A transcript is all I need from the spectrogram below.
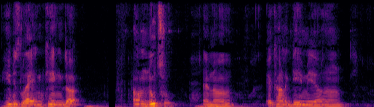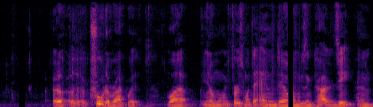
he was Latin Kinged up. I'm neutral, and uh, it kind of gave me a, um, a, a, a crew to rock with. While you know when we first went to Annandale, we was in College Eight, and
